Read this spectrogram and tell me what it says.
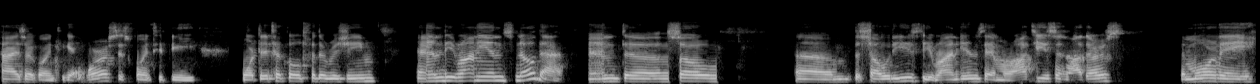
ties are going to get worse. It's going to be more difficult for the regime, and the Iranians know that. And uh, so um, the Saudis, the Iranians, the Emiratis, and others, the more they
